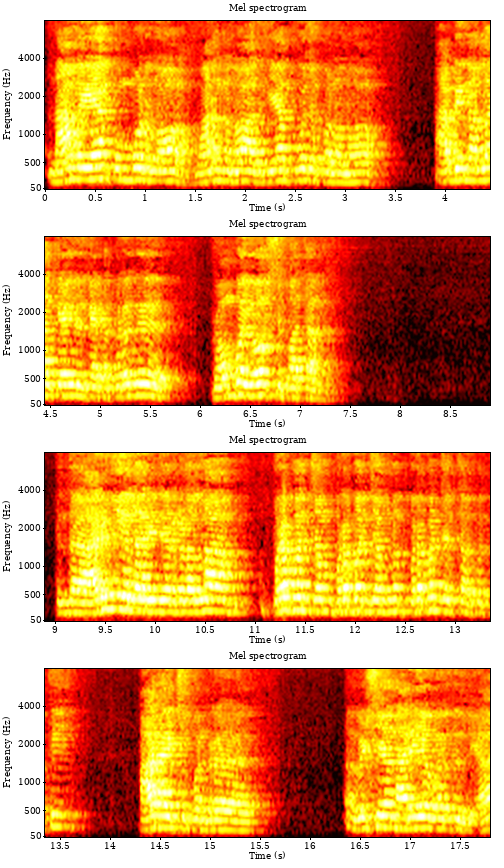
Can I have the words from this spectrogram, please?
நாம ஏன் கும்பிடணும் வணங்கணும் அதுக்கு ஏன் பூஜை பண்ணணும்? அப்படின்னு எல்லாம் கேள்வி கேட்ட பிறகு ரொம்ப யோசிச்சு பார்த்தாங்க. இந்த அறிவியல் அறிஞர்கள் எல்லாம் பிரபஞ்சம் பிரபஞ்சம்னு பிரபஞ்சத்தை பத்தி ஆராய்ச்சி பண்ற விஷயம் நிறைய வருது இல்லையா?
